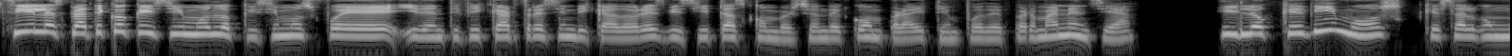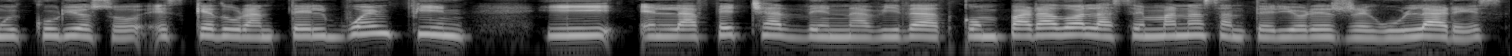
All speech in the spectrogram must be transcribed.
Sí, les platico que hicimos. Lo que hicimos fue identificar tres indicadores, visitas, conversión de compra y tiempo de permanencia. Y lo que vimos, que es algo muy curioso, es que durante el buen fin y en la fecha de Navidad, comparado a las semanas anteriores regulares,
